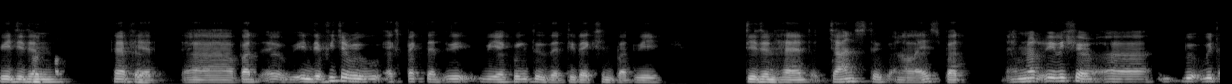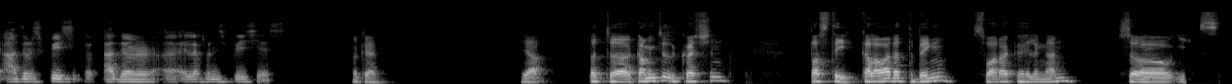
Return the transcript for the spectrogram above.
We didn't have Okay. yet. Uh, but uh, in the future, we expect that we, we are going to that direction, but we didn't had a chance to analyze. But I'm not really sure uh, with other species, other uh, elephant species. Okay. Yeah. But uh, coming to the question, pasti kalau ada tebing, suara kehilangan. So yes,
